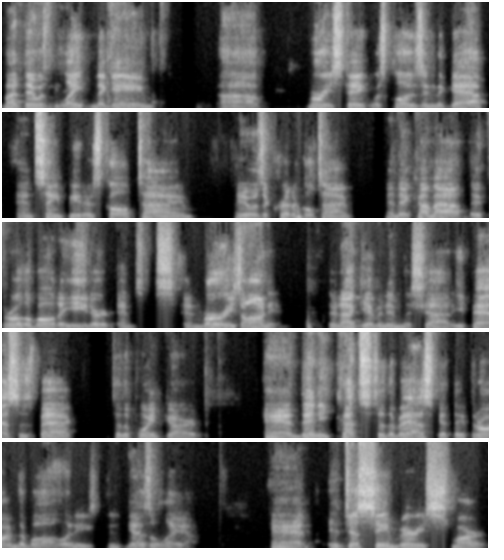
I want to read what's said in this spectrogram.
But there was late in the game, uh, Murray State was closing the gap, and St. Peter's called time, and it was a critical time. And they come out, they throw the ball to Edert, and, and Murray's on him. They're not giving him the shot. He passes back to the point guard and then he cuts to the basket. They throw him the ball and he, has a layup. And it just seemed very smart.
